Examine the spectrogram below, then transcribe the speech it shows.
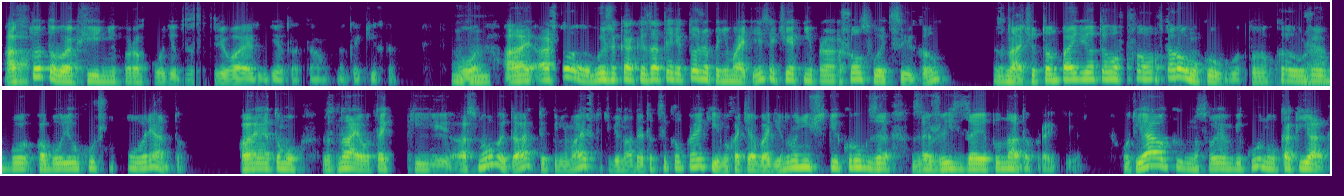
А кто-то вообще не проходит, застревает где-то там на каких-то. Вот. Мгм. А, а что, вы же как эзотерик тоже понимаете, если человек не прошел свой цикл, значит он пойдет его во второму кругу, только уже Да. по более ухудшенному варианту. Поэтому, зная вот такие основы, да, ты понимаешь, что тебе надо этот цикл пройти. Ну, хотя бы один рунический круг за, за жизнь за эту надо пройти. Вот я на своем веку, ну, как я,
